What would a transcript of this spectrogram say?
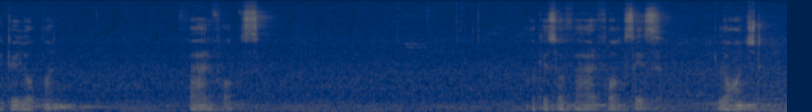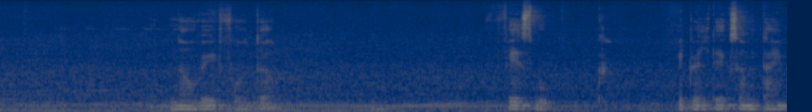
It will open Firefox. Okay so Firefox is launched. Now wait for the Facebook. It will take some time.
